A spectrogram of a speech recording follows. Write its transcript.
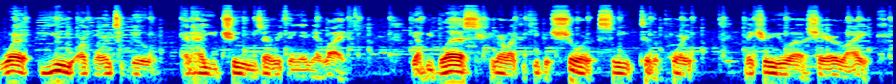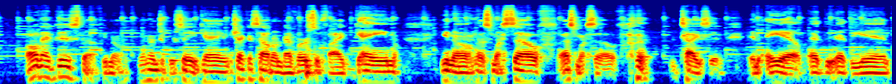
what you are going to do and how you choose everything in your life. Y'all be blessed. You know, I like to keep it short, sweet, to the point. Make sure you uh, share, like, all that good stuff. You know, 100% game. Check us out on Diversified Game. You know, that's myself. That's myself. Tyson and AL at the at the end.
